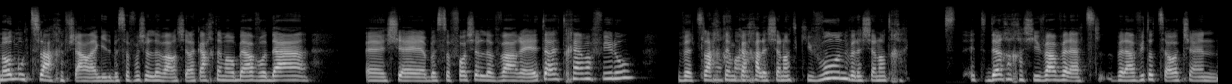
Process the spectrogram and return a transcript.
מאוד מוצלח, אפשר להגיד, בסופו של דבר, שלקחתם הרבה עבודה, אה, שבסופו של דבר האטה אתכם אפילו, והצלחתם נכון. ככה לשנות כיוון ולשנות את דרך החשיבה ולהצ... ולהביא תוצאות שהן,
